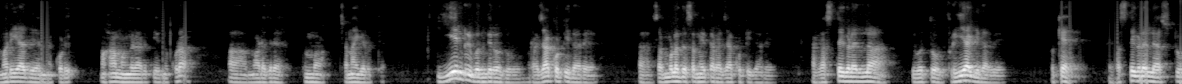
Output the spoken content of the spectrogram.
ಮರ್ಯಾದೆಯನ್ನು ಕೊಡಿ, ಮಹಾಮಂಗಳಾರತಿಯನ್ನು ಕೂಡ ಮಾಡಿದ್ರೆ ತುಂಬ ಚೆನ್ನಾಗಿರುತ್ತೆ. ಏನ್ರಿ ಬಂದಿರೋದು? ರಜಾ ಕೊಟ್ಟಿದ್ದಾರೆ. ಸಂಬಳದ ಸಮೇತ ರಜಾ ಕೊಟ್ಟಿದ್ದಾರೆ. ರಸ್ತೆಗಳೆಲ್ಲ ಇವತ್ತು ಫ್ರೀಯಾಗಿದ್ದಾವೆ. ಓಕೆ? ರಸ್ತೆಗಳಲ್ಲಿ ಅಷ್ಟು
